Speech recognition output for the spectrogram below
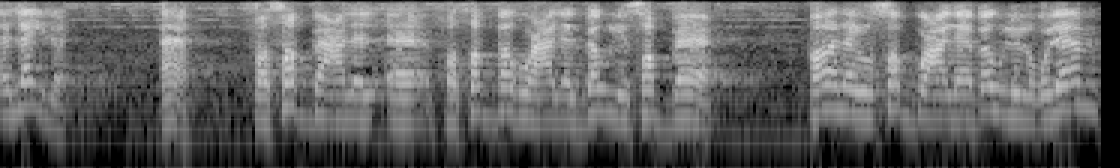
ليلى. ها فصب على فصبه على البول صبا. قال يصب على بول الغلام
